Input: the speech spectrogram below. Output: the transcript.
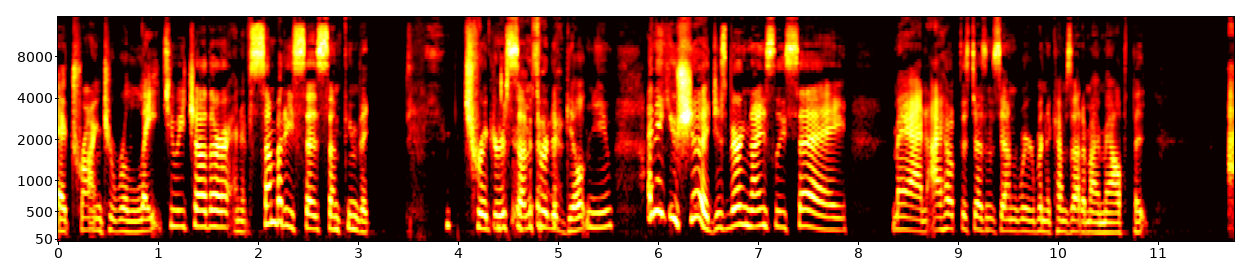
at trying to relate to each other. And if somebody says something that triggers some sort of guilt in you, I think you should just very nicely say, Man, I hope this doesn't sound weird when it comes out of my mouth, but I,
